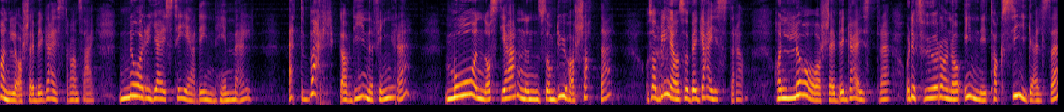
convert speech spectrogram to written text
han lar seg begeistre. Han sier, 'Når jeg ser din himmel, et verk av dine fingre', månen og stjernen som du har satt der. Og så blir han så begeistra. Han lar seg begeistre, og det fører han inn i takksigelse,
